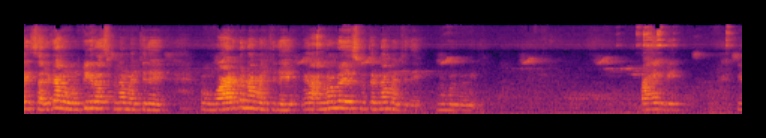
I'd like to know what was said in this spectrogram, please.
ఈ చలికాలం ఒంటికి రాసుకున్నా మంచిదే. వాడుకున్నా మంచిదే. అన్నంలో వేసుకున్నా మంచిదే. నువ్వుల నూనె బాగుంది ఈ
